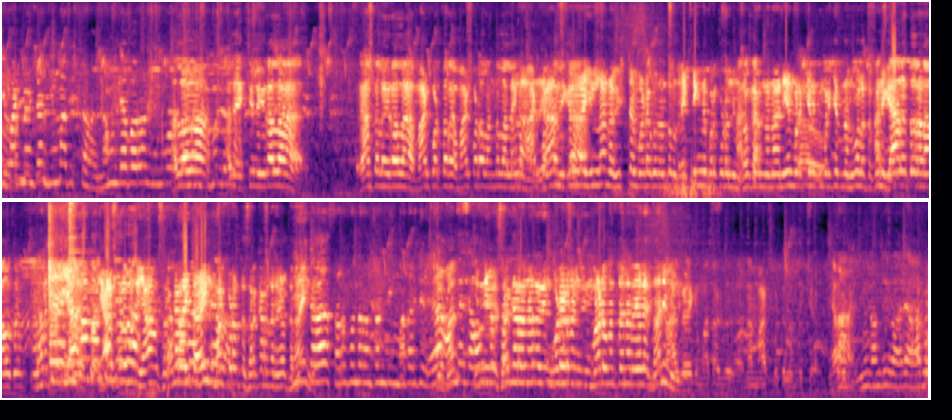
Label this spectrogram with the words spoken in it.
ಡಿಪಾರ್ಟ್ಮೆಂಟ್ ನಿಮ್ಮದಿಷ್ಟ ನಮ್ಮ ಲೇಬರ್ ನಿಮ್ಮ ಅಲ್ಲ ಅದು ಆಕ್ಚುಲಿ ಇರಲ್ಲ. ರ್ಯಾಂಪ್ ಎಲ್ಲ ಇರಲ್ಲ ಮಾಡ್ಕೊಡ್ತಾರ ಮಾಡ್ಕೊಡಲ್ಲ ಅಂದಲ್ಲ ಈಗ ಮಾಡ್ಕೊಡ್ತಾರ ಈಗ. ಇಲ್ಲ ಇಲ್ಲ ನಾವ್ ಇಷ್ಟ ಮಾಡೋದು ಅಂತ ಒಂದು ರೆಟ್ಟಿಂಗ್ನ ಬರ್ಕೊಡೋ ನಿಮ್ ಸೌಕರ್ಯ ನಾನು ಏನ್ ಮಾಡ್ಕೊಂಡ್ ಮಾಡ್ಕೊಂಡ್ ನಾನು ಹೋಗಲ್ಲ ಯಾರು ಅಂತಾರ ನಾವು ಯಾವ ಸರ್ಕಾರ ಐತಾ ಇಲ್ಲಿ ಮಾಡ್ಕೊಡಂತ ಸರ್ಕಾರದವ್ರು ಹೇಳ್ತಾರ? ಈಗ ಸರ್ ಬಂದ್ರ ಅಂತಂದ್ ಹಿಂಗ್ ಮಾತಾಡ್ತೀರಿ. ಆಮೇಲೆ ಸರ್ಕಾರ ಓಡಾಡ್ದಂಗ್ ಹಿಂಗ್ ಮಾಡೋಕಂತ ಹೇಳಿದ್ದ ನಿಮ್ಗೆ? ಬೆಳಗ್ಗೆ ಮಾತಾಡ್ಲಿಲ್ಲ ನಾನು ಮಾಡ್ಕೊಟ್ಟಿಲ್ಲ ಅಂತ ಕೇಳು. ಹಾ, ಹಿಂಗ್ ಅಂದ್ರಿ ಅರೆ ಆರು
